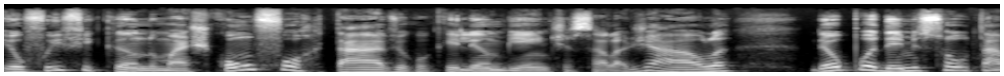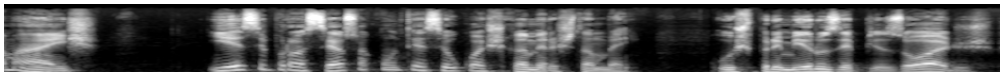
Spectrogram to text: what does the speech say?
eu fui ficando mais confortável com aquele ambiente sala de aula, de eu poder me soltar mais. E esse processo aconteceu com as câmeras também os primeiros episódios,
